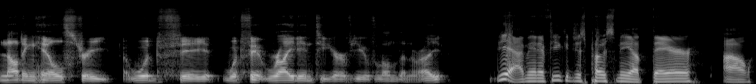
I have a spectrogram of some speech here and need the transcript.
Notting Hill Street would fit would fit right into your view of London, right? Yeah, I mean, if you could just post me up there, I'll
